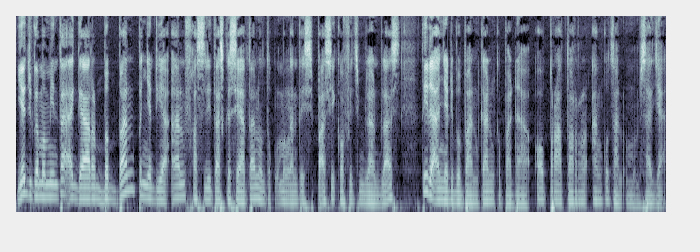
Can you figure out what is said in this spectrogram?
Ia juga meminta agar beban penyediaan fasilitas kesehatan untuk mengantisipasi COVID-19 tidak hanya dibebankan kepada operator angkutan umum saja.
